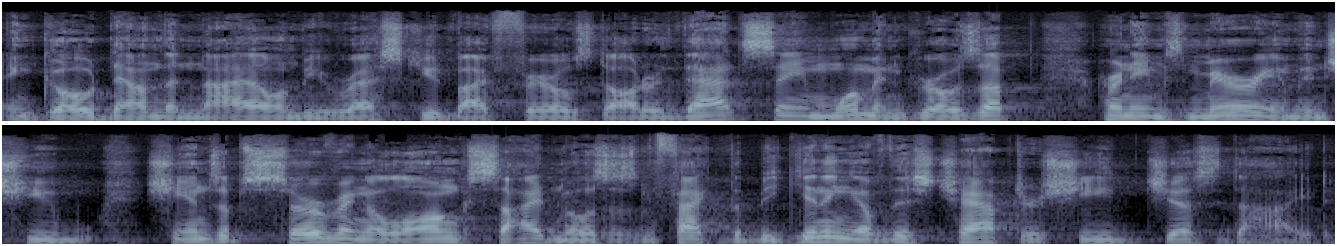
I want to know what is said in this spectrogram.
and go down the Nile and be rescued by Pharaoh's daughter. That same woman grows up. Her name's Miriam, and she, she ends up serving alongside Moses. In fact, the beginning of this chapter, she just died.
